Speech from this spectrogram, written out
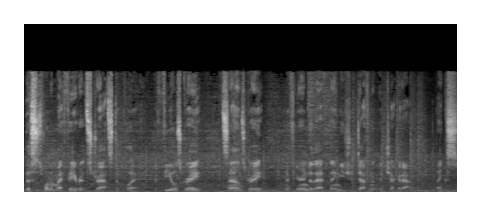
this is one of my favorite strats to play. It feels great, it sounds great, and if you're into that thing, you should definitely check it out. Thanks.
